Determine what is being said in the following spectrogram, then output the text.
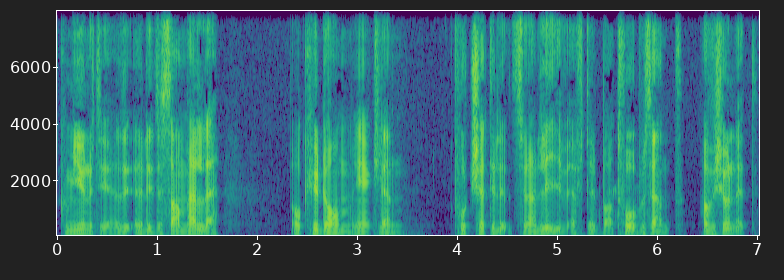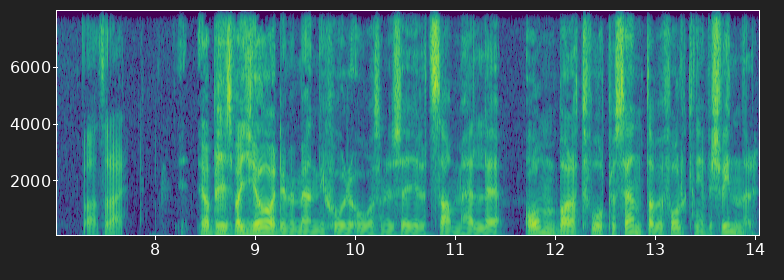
community, ett ett litet samhälle. Och hur de egentligen fortsätter sina liv efter att bara 2% har försvunnit. Bara sådär. ja precis. Vad gör det med människor och som du säger ett samhälle om bara 2% av befolkningen försvinner?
